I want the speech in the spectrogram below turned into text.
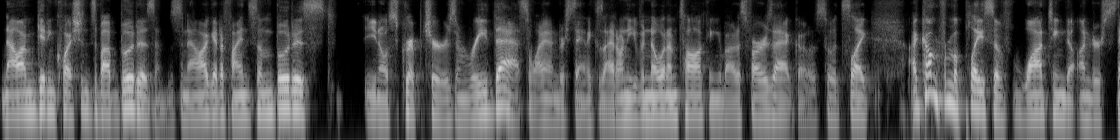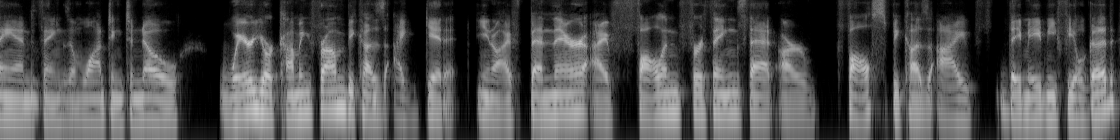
now I'm getting questions about Buddhism. So now I got to find some Buddhist, you know, scriptures and read that so I understand it because I don't even know what I'm talking about as far as that goes. So it's like I come from a place of wanting to understand mm-hmm. things and wanting to know where you're coming from because I get it. You know, I've been there. I've fallen for things that are false because I they made me feel good.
